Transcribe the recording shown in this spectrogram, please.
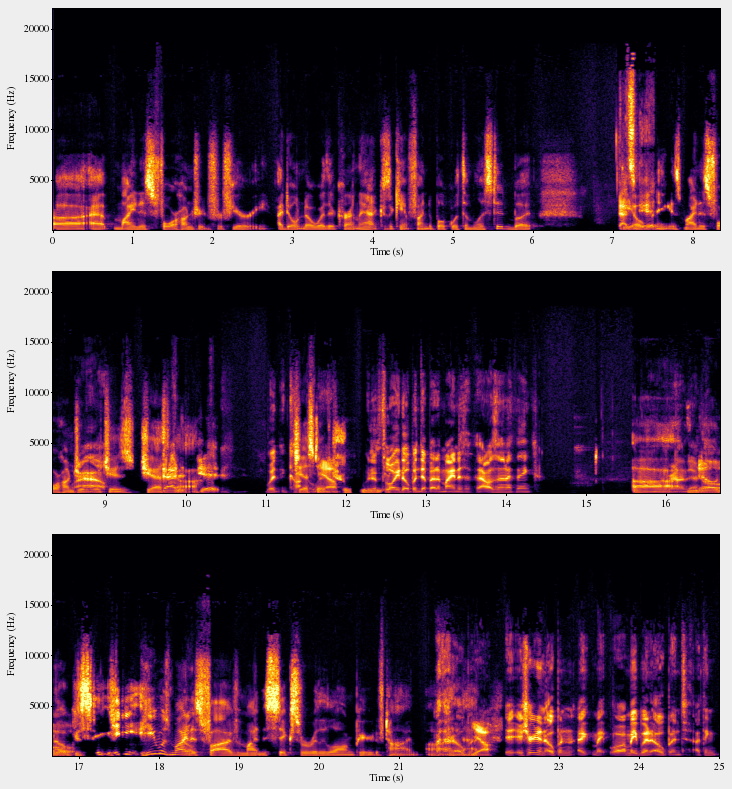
uh, at minus 400 for Fury. I don't know where they're currently at because I can't find a book with them listed, but that's the opening is minus 400, Wow. which is just that is uh, it With, just with, a Yeah. Floyd opened up at a minus a thousand, I think. Uh, no, no, No. because he he was minus five and minus six for a really long period of time. Uh, I thought it opened. Yeah. It, it sure didn't open. Like, may- well, maybe when it opened. I think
